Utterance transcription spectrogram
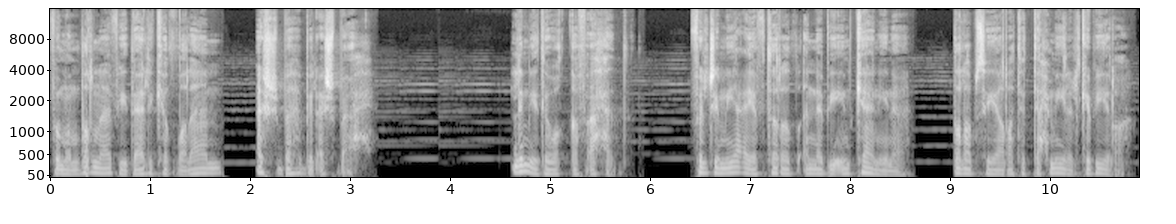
فمنظرنا في ذلك الظلام أشبه بالأشباح. لم يتوقف أحد فالجميع يفترض أن بإمكاننا طلب سيارة التحميل الكبيرة.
